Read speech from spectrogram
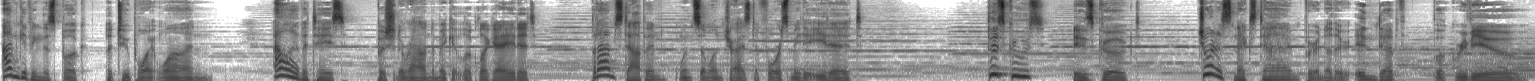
I'm giving this book a 2.1. I'll have a taste, push it around to make it look like I ate it, but I'm stopping when someone tries to force me to eat it. This goose is cooked. Join us next time for another in depth book review.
